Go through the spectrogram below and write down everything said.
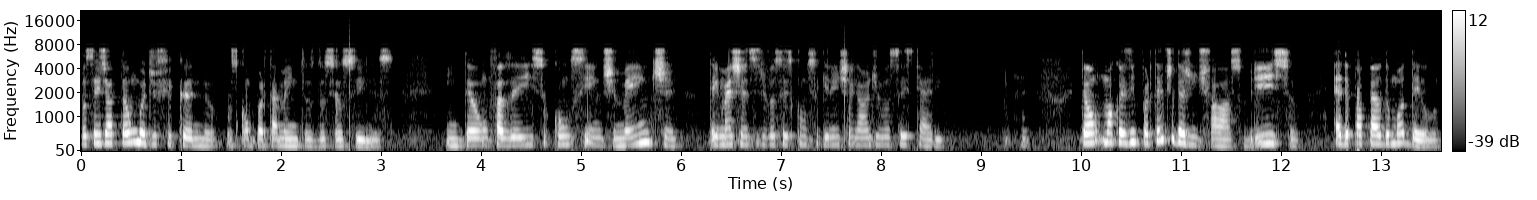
Vocês já estão modificando os comportamentos dos seus filhos. Então, fazer isso conscientemente tem mais chance de vocês conseguirem chegar onde vocês querem. Então, uma coisa importante da gente falar sobre isso é do papel do modelo.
